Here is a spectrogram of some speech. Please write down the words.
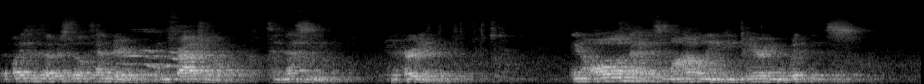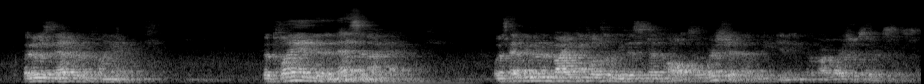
the places that are still tender and fragile and messy and hurting. And all of that is modeling and bearing witness. But it was never the plan. The plan that Ines and I had was that we would invite people to lead us in a call to worship at the beginning of our worship services.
